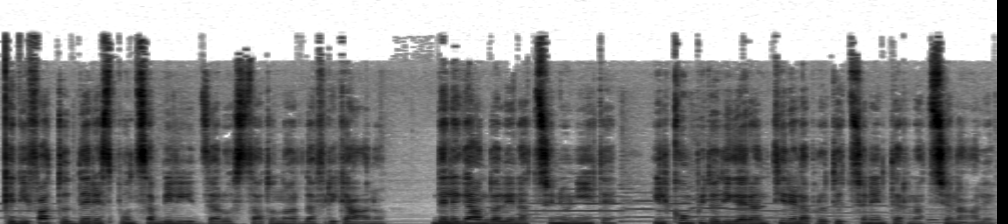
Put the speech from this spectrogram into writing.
che di fatto deresponsabilizza lo Stato nordafricano, delegando alle Nazioni Unite il compito di garantire la protezione internazionale.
